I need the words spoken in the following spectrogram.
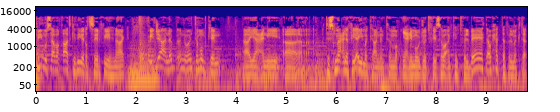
في مسابقات كثير تصير فيه هناك. بجانب إنه أنت ممكن يعني آه، تسمعنا في أي مكان أنت يعني موجود فيه سواء كنت في البيت أو حتى في المكتب.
